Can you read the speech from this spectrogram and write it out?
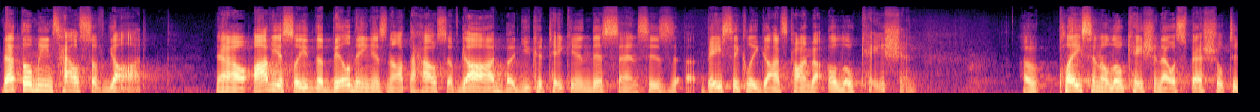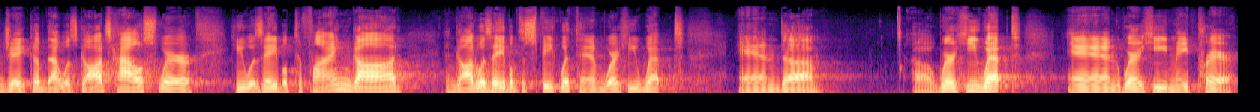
Bethel means house of God. Now, obviously, the building is not the house of God, but you could take it in this sense is uh, basically God's talking about a location, a place and a location that was special to Jacob. That was God's house where he was able to find God, and God was able to speak with him, where he wept and uh, uh, where he wept and where he made prayer.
